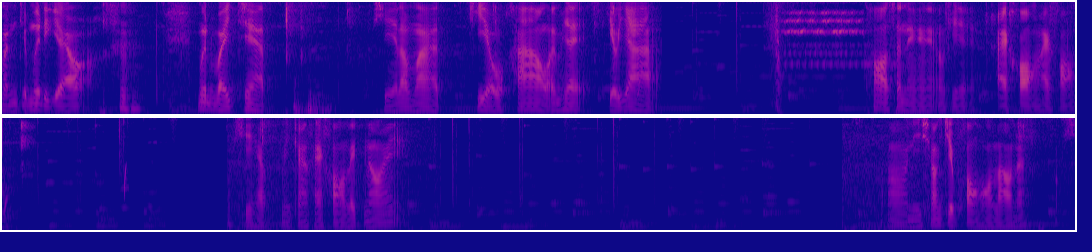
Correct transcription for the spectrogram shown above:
มันจะมืดอีกแล้ว มืดไวจัดโอเค เรามาเกี่ยวข้าวไม่ใช่ เกี่ยวหญ้า ข้อเสนอ โอเค ขายของขายของ โอเคครับ มีการขายของเล็กน้อยอ๋อนี่ช่องเก็บของของเรานะ โอเค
